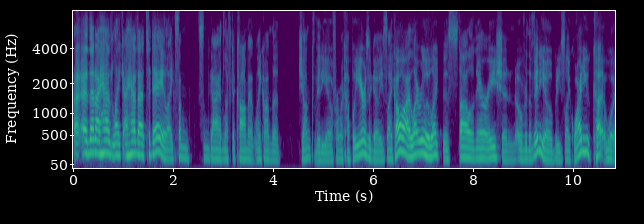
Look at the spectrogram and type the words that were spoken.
and then i had like i had that today like some some guy had left a comment like on the junk video from a couple years ago. He's like oh i li- really like this style of narration over the video but he's like why do you cut well,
